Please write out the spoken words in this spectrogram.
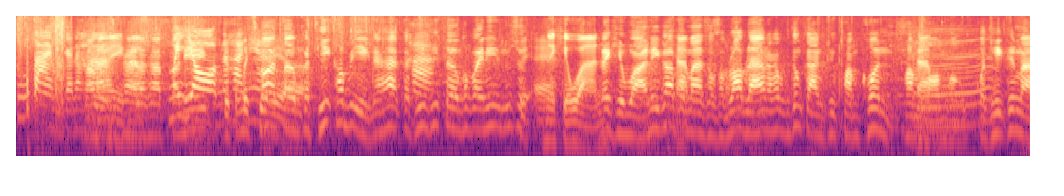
สู้ตายเหมือนกันนะคะใช่ครับแล้วครับไม่ยอมนะคะเนี่ยก็เติมกะทิเข้าไปอีกนะฮะกะทิค่ะที่เติมเข้าไปนี่รู้สึกในเขียวหวานในเขียวหวานนี่ก็ประมาณสองสามรอบแล้วนะครับคือต้องการคือความข้นความหอมของกะทิขึ้นมา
